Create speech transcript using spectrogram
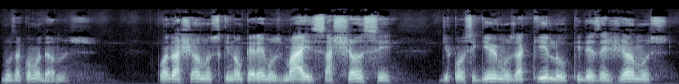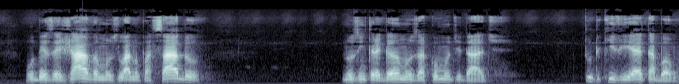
Nos acomodamos. Quando achamos que não teremos mais a chance de conseguirmos aquilo que desejamos, o desejávamos lá no passado, nos entregamos à comodidade. Tudo que vier está bom.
